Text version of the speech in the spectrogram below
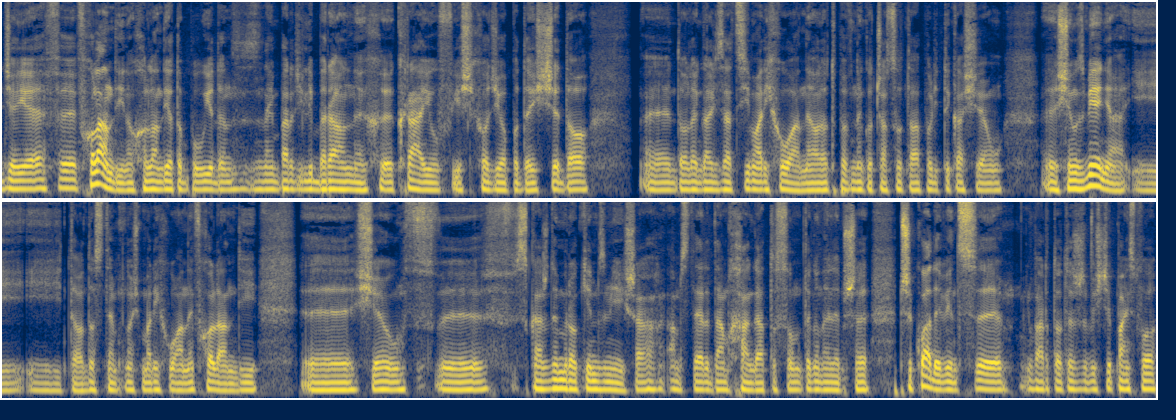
dzieje w, w Holandii. No, Holandia to był jeden z najbardziej liberalnych y, krajów, jeśli chodzi o podejście do do legalizacji marihuany, ale od pewnego czasu ta polityka się, y, się zmienia i, i ta dostępność marihuany w Holandii y, się w, z każdym rokiem zmniejsza. Amsterdam, Haga to są tego najlepsze przykłady, więc warto też, żebyście Państwo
